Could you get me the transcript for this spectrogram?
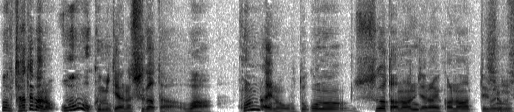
僕例えばあの大奥みたいな姿は、本来の男の姿なんじゃないかなっていうふうに、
